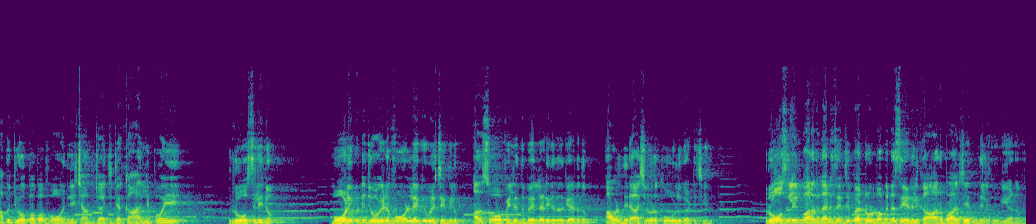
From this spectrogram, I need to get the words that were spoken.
അപ്പൊ ജോപ്പാപ്പ ഫോണിൽ സംസാരിച്ചിട്ട് കാലിൽ പോയേ. റോസ്ലിനോ? മോളിക്കുട്ടി ജോയിയുടെ ഫോണിലേക്ക് വിളിച്ചെങ്കിലും അത് സോഫയിൽ നിന്ന് ബെല്ലടിക്കുന്നത് കേട്ടതും അവൾ നിരാശയോടെ കോൾ കട്ട് ചെയ്തു. റോസലിൻ പറഞ്ഞതനുസരിച്ച് പെട്രോൾ പമ്പിന്റെ സൈഡിൽ കാറ് പാർക്ക് ചെയ്ത് നിൽക്കുകയാണ് അവൻ.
